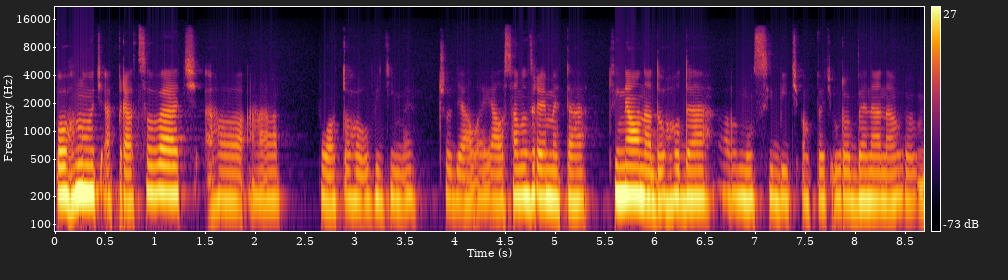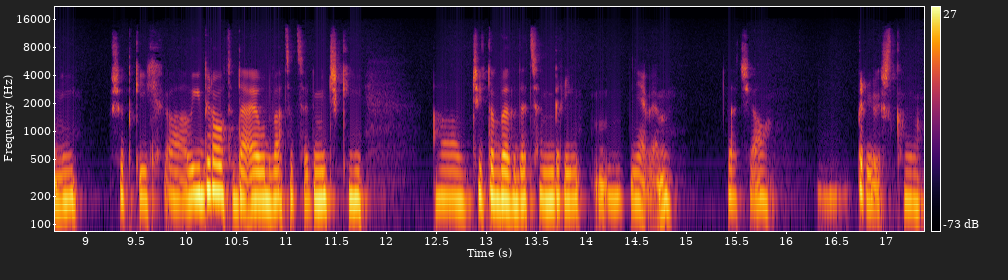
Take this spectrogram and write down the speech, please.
pohnúť a pracovať a podľa toho uvidíme, čo ďalej. Ale samozrejme tá finálna dohoda musí byť opäť urobená na úrovni všetkých lídrov, teda EU27 či to bude v decembri, neviem. Zatiaľ príliš skoro.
